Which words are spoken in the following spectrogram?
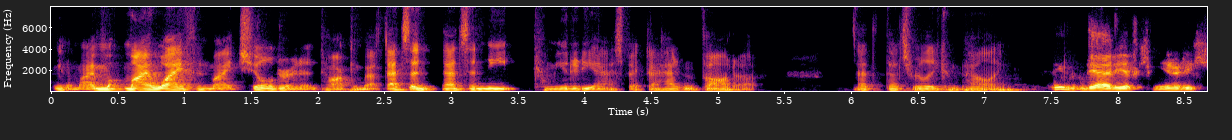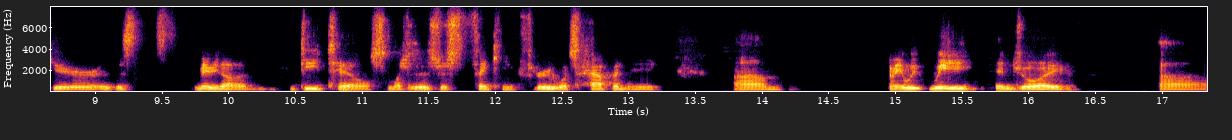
you know my my wife and my children and talking about that's a that's a neat community aspect I hadn't thought of that, that's really compelling. the idea of community here is maybe not a detail so much as it's just thinking through what's happening. Um, I mean, we, we enjoy uh,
